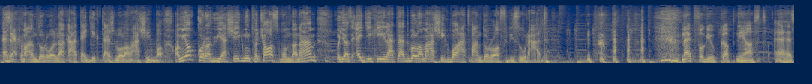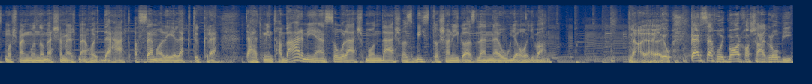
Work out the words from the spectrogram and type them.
ezek vándorolnak át egyik testből a másikba. Ami akkora hülyeség, mint hogyha azt mondanám, hogy az egyik életedből a másikba átvándorol a frizurád. Meg fogjuk kapni azt, ezt most megmondom SMS-ben, hogy de hát a szem a lélek tükre. Tehát mintha bármilyen szólásmondás az biztosan igaz lenne úgy, ahogy van. Ja, ja, ja, jó. Persze, hogy marhaság, Robi.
